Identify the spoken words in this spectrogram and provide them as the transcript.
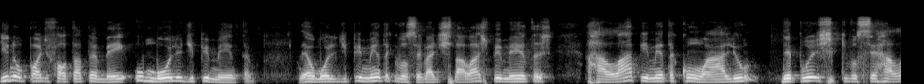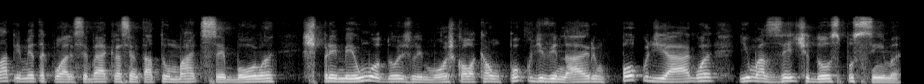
E não pode faltar também o molho de pimenta né? O molho de pimenta que você vai destalar as pimentas, ralar a pimenta com alho. Depois que você ralar a pimenta com alho, você vai acrescentar tomate, cebola, espremer um ou dois limões, colocar um pouco de vinagre, um pouco de água e um azeite doce por cima.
